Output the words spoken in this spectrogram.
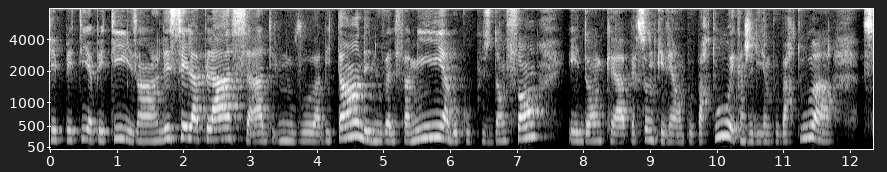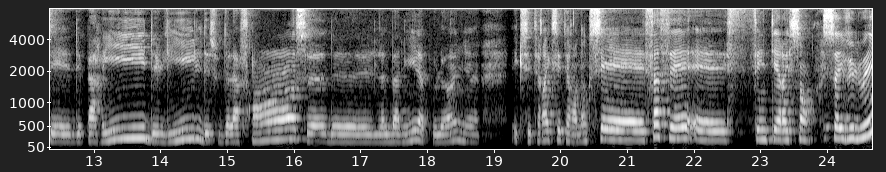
qui petit à petit, ils ont laissé la place à des nouveaux habitants, des nouvelles familles, à beaucoup plus d'enfants. Et donc à personnes qui viennent un peu partout. Et quand je dis un peu partout, c'est de Paris, de Lille, du sud de la France, de l'Albanie, la Pologne, etc. etc. Donc ça c'est, c'est intéressant. Ça a évolué,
